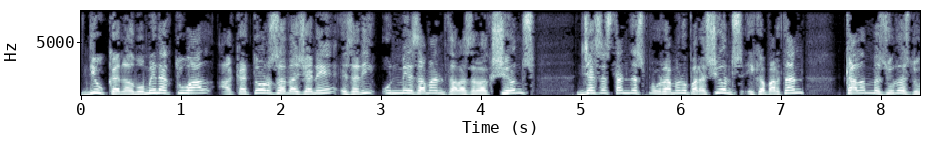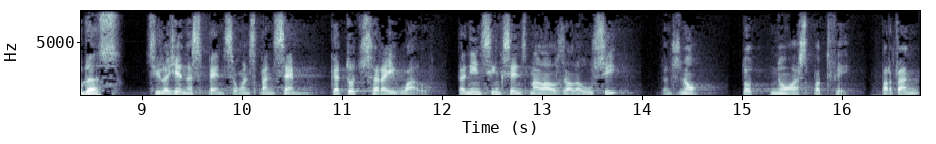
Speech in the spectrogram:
diu que en el moment actual, el 14 de gener, és a dir, un mes abans de les eleccions, ja s'estan desprogramant operacions i que, per tant, calen mesures dures. Si la gent es pensa o ens pensem que tot serà igual tenint 500 malalts a la UCI, doncs no, tot no es pot fer. Per tant,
